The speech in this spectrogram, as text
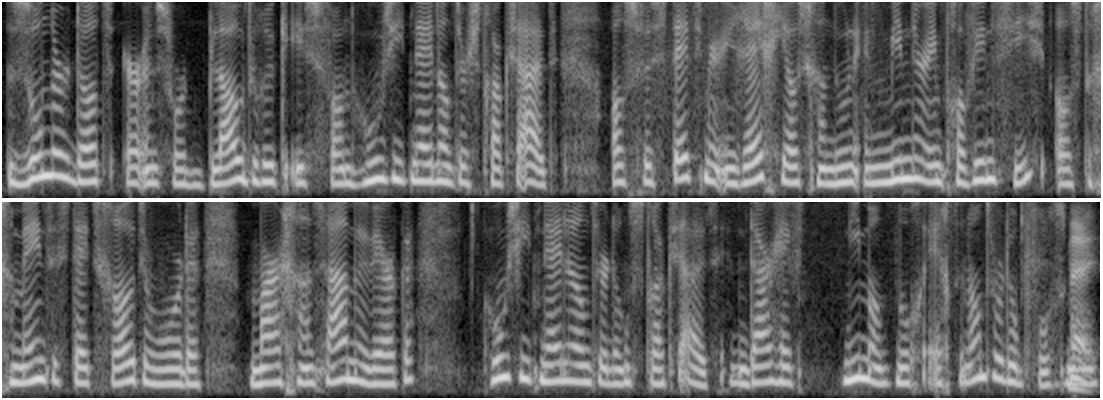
zonder dat er een soort blauwdruk is van hoe ziet Nederland er straks uit. Als we steeds meer in regio's gaan doen en minder in provincies, als de gemeenten steeds groter worden, maar gaan samenwerken, hoe ziet Nederland er dan straks uit? En daar heeft niemand nog echt een antwoord op volgens mij.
